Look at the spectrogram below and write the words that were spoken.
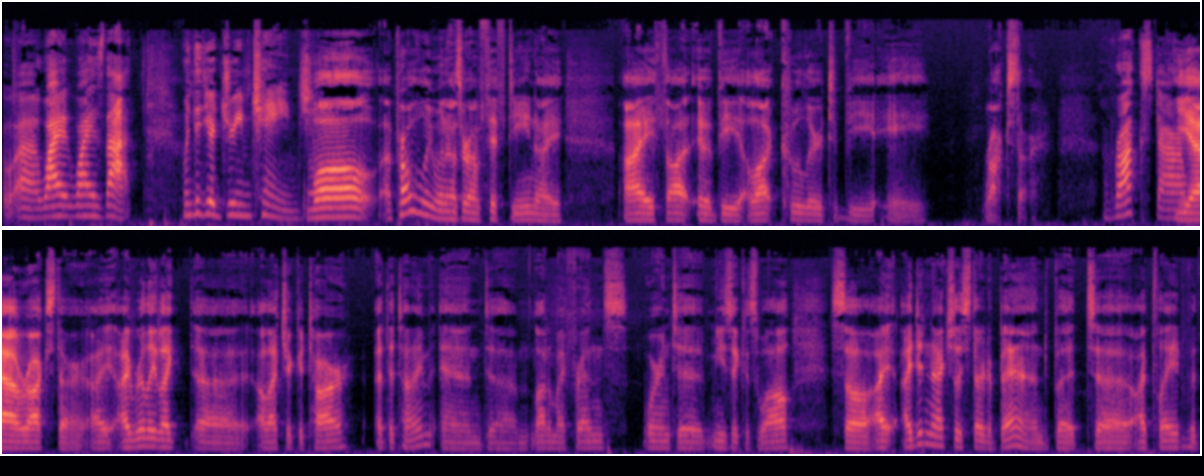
Uh, why? Why is that? When did your dream change? Well, uh, probably when I was around 15, I I thought it would be a lot cooler to be a rock star. Rock star. Yeah, rock star. I, I really liked uh, electric guitar at the time, and um, a lot of my friends were into music as well. So I, I didn't actually start a band, but uh, I played with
